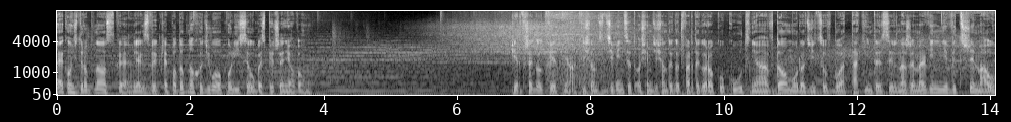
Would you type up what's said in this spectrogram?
jakąś drobnostkę, jak zwykle, podobno chodziło o polisę ubezpieczeniową. 1 kwietnia 1984 roku kłótnia w domu rodziców była tak intensywna, że Mervin nie wytrzymał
